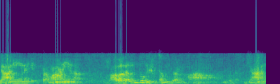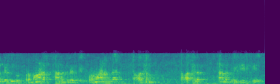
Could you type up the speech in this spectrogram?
ஜானேனகி பிரமாணேன அவகந்து இஷ்டம் பிரம்மா. தியானங்கிறது இப்போ பிரமாண ஸ்தானத்தில் இருக்கு. பிரமாணம்னா சாதனம். சாதன ஸ்தானத்துல இது இருக்கு.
